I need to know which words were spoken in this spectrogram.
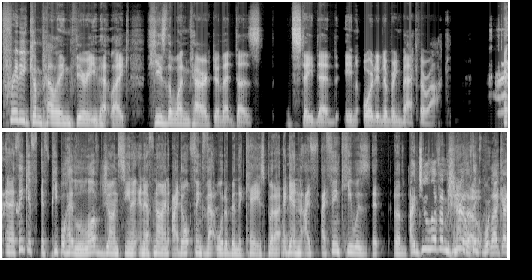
pretty compelling theory that like he's the one character that does stay dead in order to bring back the rock and, and I think if if people had loved John Cena in F9, I don't think that would have been the case. But I, again, I I think he was. It, um, I do love him I here, don't though. think like, I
